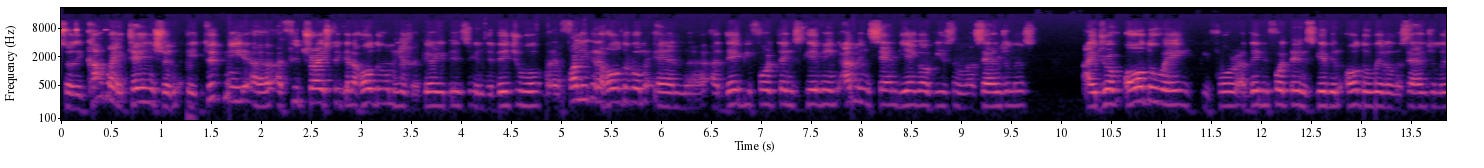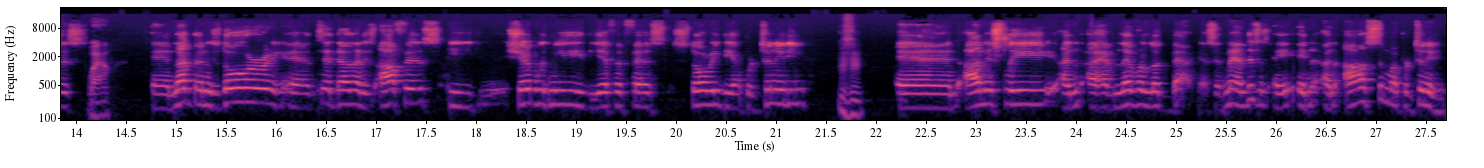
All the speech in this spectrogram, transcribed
So they caught my attention. It took me a, a, few tries to get a hold of him. He's a very busy individual, but I finally got a hold of him. And uh, a day before Thanksgiving, I'm in San Diego. He's in Los Angeles. I drove all the way before a day before Thanksgiving, all the way to Los Angeles. Wow. And knocked on his door and sat down at his office. He shared with me the FFS story, the opportunity. Mm-hmm. And honestly, I, I, have never looked back. I said, man, this is a, an, an awesome opportunity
